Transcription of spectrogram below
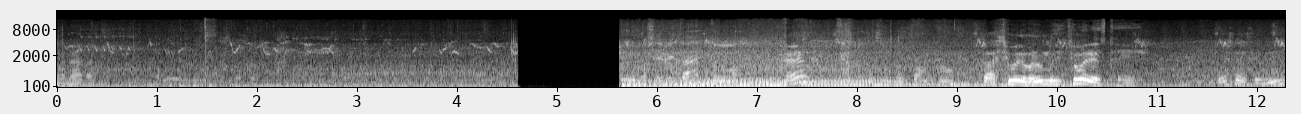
como nada. No se ve tanto. ¿Eh? No se ve Va, sube el volumen, sube este. De subir.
